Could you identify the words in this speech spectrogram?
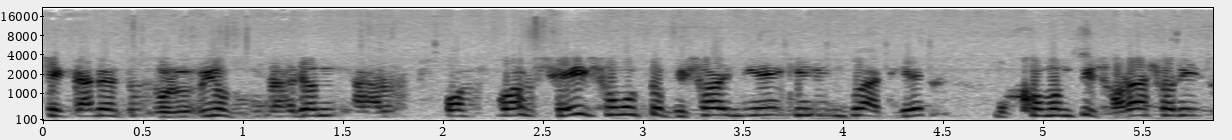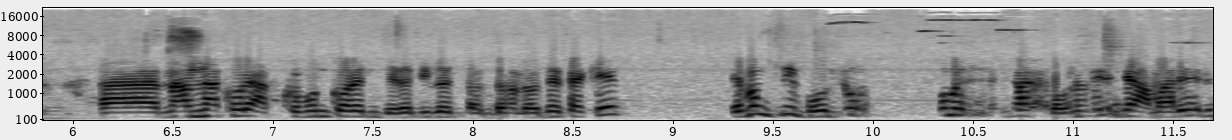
সেখানে সেই সমস্ত বিষয় নিয়ে কিন্তু আজকে মুখ্যমন্ত্রী সরাসরি নাম না করে আক্রমণ করেন বিরোধী দল- দলনেতাকে। এবং তিনি বলতো বললেন যে আমাদের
